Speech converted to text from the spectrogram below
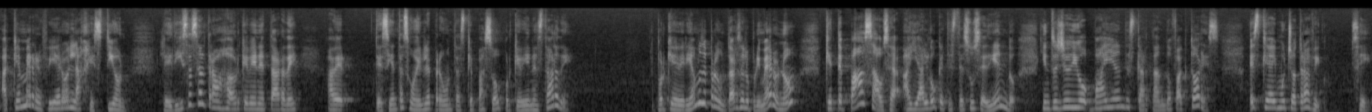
¿A qué me refiero en la gestión? Le dices al trabajador que viene tarde, a ver, te sientas con él y le preguntas, ¿qué pasó? ¿Por qué vienes tarde? Porque deberíamos de preguntárselo primero, ¿no? ¿Qué te pasa? O sea, hay algo que te esté sucediendo. Y entonces yo digo, vayan descartando factores. Es que hay mucho tráfico. Sí.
